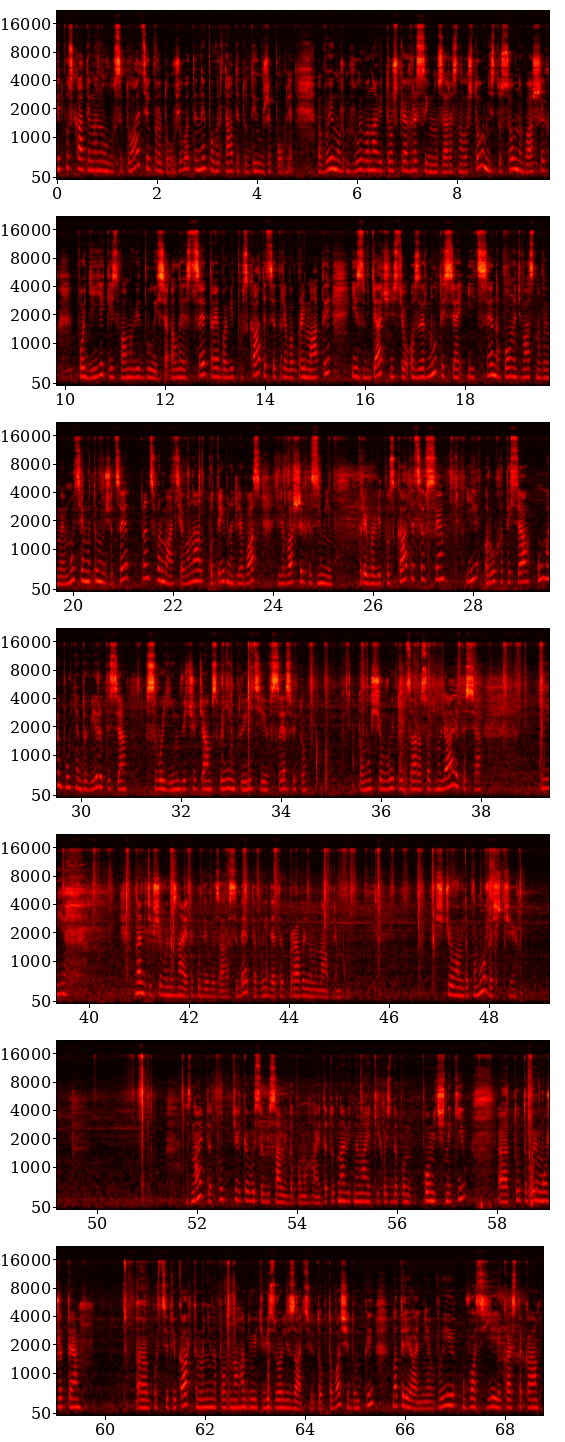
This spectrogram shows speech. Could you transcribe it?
Відпускати минулу ситуацію, продовжувати, не повертати туди уже погляд. Ви, можливо, навіть трошки агресивно зараз налаштовані стосовно ваших подій, які з вами відбулися. Але це треба відпускати, це треба приймати і з вдячністю озирнутися, і це наповнить вас новими емоціями, тому що це трансформація, вона потрібна для вас, для ваших змін. Треба відпускати це все і рухатися у майбутнє, довіритися своїм відчуттям, своїй інтуїції, всесвіту. Тому що ви тут зараз обнуляєтеся, і навіть якщо ви не знаєте, куди ви зараз йдете, ви йдете в правильному напрямку. Що вам допоможе ще? Знаєте, тут тільки ви собі самі допомагаєте. Тут навіть немає якихось помічників. Е, Тут ви можете. е, Ось ці дві карти мені нагадують візуалізацію. Тобто ваші думки матеріальні. Ви, у вас є якась така,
